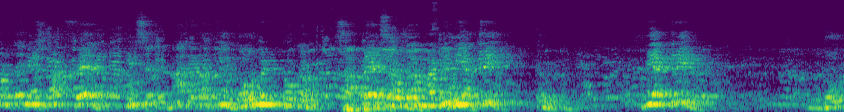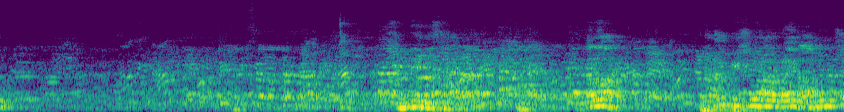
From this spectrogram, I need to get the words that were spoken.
ನೋಡ್ತಾ ಇಟ್ಸ್ ನಾಟ್ ಫೇರ್ ಇಟ್ಸ್ ನಾನು ಹೇಳೋದು ಗೌರ್ಮೆಂಟ್ ಪ್ರೋಗ್ರಾಮ್ ಸಪರೇಟ್ ಪ್ರೋಗ್ರಾಮ್ ಮಾಡಿ ವಿ ಅಗ್ರಿ ವಿ ಅಗ್ರಿ ಅಲ್ವಾ ಪ್ರದೀಪ್ ಈಶ್ವರ್ ಅವರೇ, ಒಂದು ನಿಮಿಷ.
